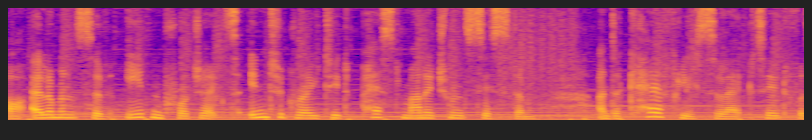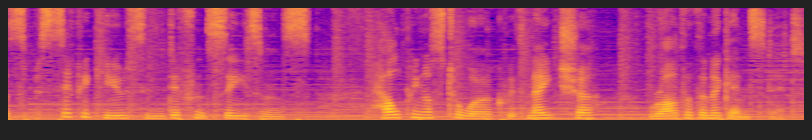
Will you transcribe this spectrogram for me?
are elements of Eden Project's integrated pest management system and are carefully selected for specific use in different seasons, helping us to work with nature rather than against it.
